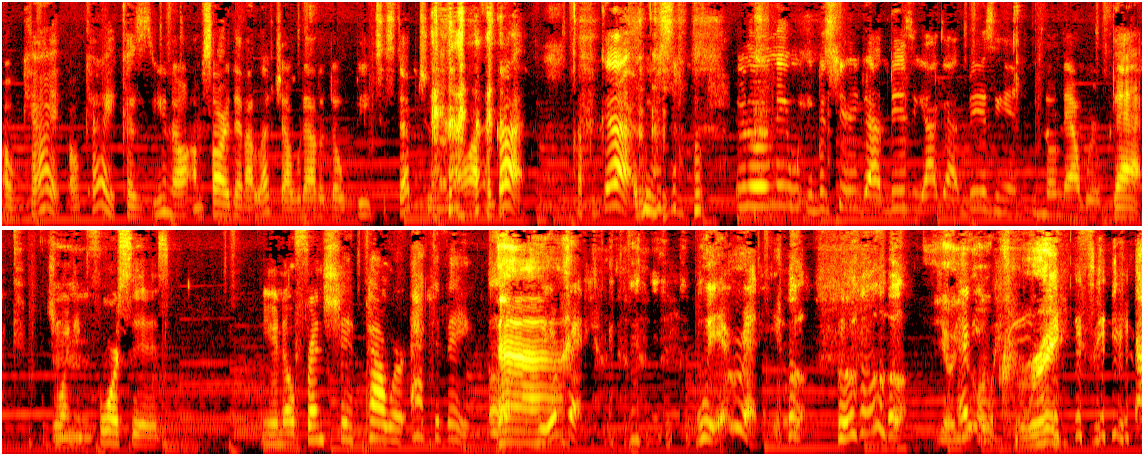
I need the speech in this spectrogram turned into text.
Okay, okay, because you know, I'm sorry that I left y'all without a dope beat to step to. You know, I forgot. I forgot. You know what I mean? But Sherry got busy, I got busy, and you know, now we're back joining Mhm. forces. You know, friendship power activate. Uh, nah. We're ready. we're ready. Yo, you Anyway. are crazy.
